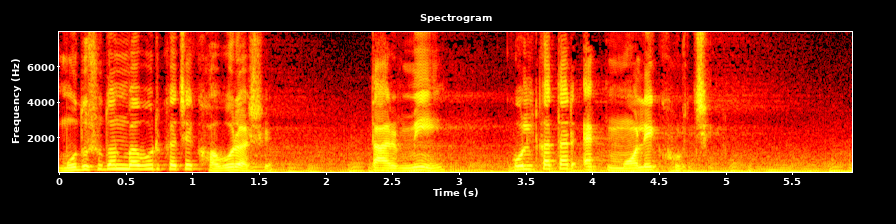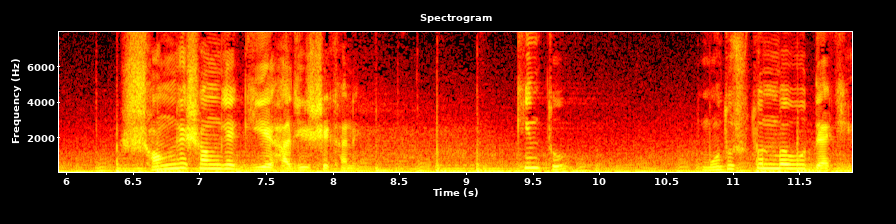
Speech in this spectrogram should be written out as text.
মধুসূদনবাবুর কাছে খবর আসে, তার মেয়ে কলকাতার এক মলে ঘুরছে। সঙ্গে সঙ্গে গিয়ে হাজির সেখানে। কিন্তু মধুসূদনবাবু দেখে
